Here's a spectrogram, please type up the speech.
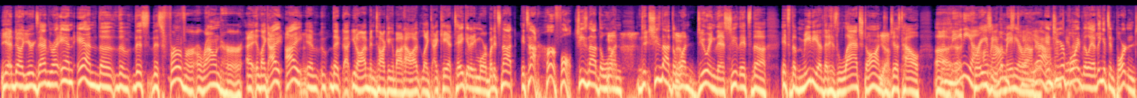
Yeah, no, you're exactly right. And and the the this this fervor around her, I, like I I am that uh, you know I've been talking about how I like I can't take it anymore. But it's not it's not her fault. She's not the one. She's not the No. one doing this. She, it's the it's the media that has latched on Yeah. to just how uh, The mania uh, crazy the around mania Taylor. around Yeah, her. And to your Taylor. point, Billy, I think it's important,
